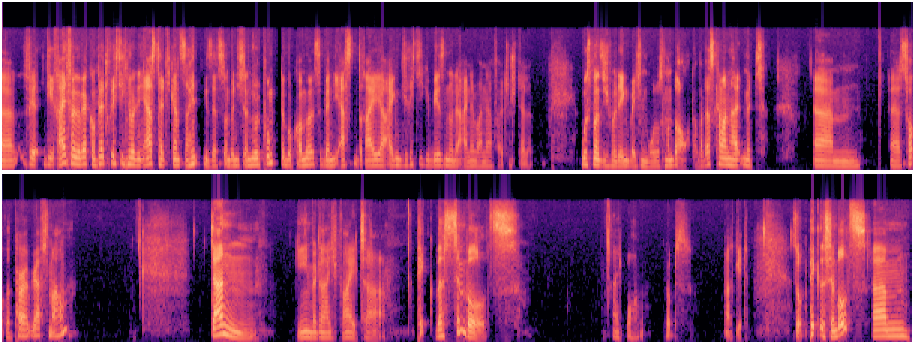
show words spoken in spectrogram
äh, die Reihenfolge wäre komplett richtig, nur den ersten hätte ich ganz nach hinten gesetzt. Und wenn ich dann null Punkte bekomme, so wären die ersten drei ja eigentlich richtig gewesen, nur der eine war an der falschen Stelle. Muss man sich überlegen, welchen Modus man braucht. Aber das kann man halt mit ähm, äh, Sort the Paragraphs machen. Dann gehen wir gleich weiter. Pick the Symbols. Ah, ich brauche Ups, das geht. So, pick the symbols. Ähm,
